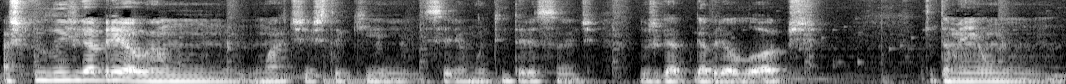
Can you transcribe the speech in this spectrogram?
Acho que o Luiz Gabriel é um, um artista que seria muito interessante. Luiz Gabriel Lopes, que também é um,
